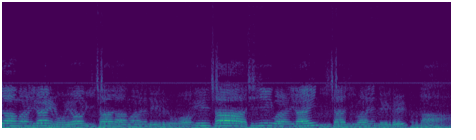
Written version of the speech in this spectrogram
장관 이 라인을 보고요. 2차 장관은 여기를 보고 1차 지지관 이 라인, 2차 지지관은 여기를 본다.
